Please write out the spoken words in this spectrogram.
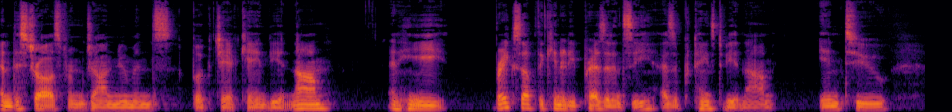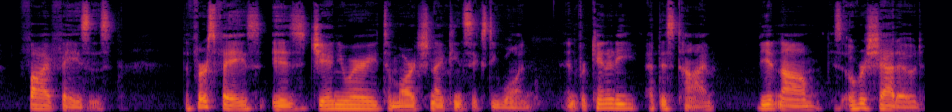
And this draws from John Newman's book JFK in Vietnam. And he breaks up the Kennedy presidency as it pertains to Vietnam into five phases. The first phase is January to March 1961. And for Kennedy at this time, Vietnam is overshadowed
